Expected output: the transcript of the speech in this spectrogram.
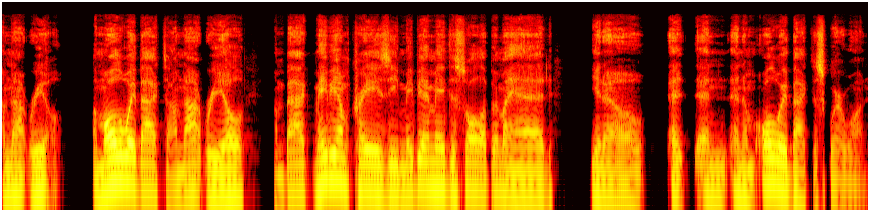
I'm not real. I'm all the way back to I'm not real. I'm back. Maybe I'm crazy. Maybe I made this all up in my head. You know, and and, and I'm all the way back to square one.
